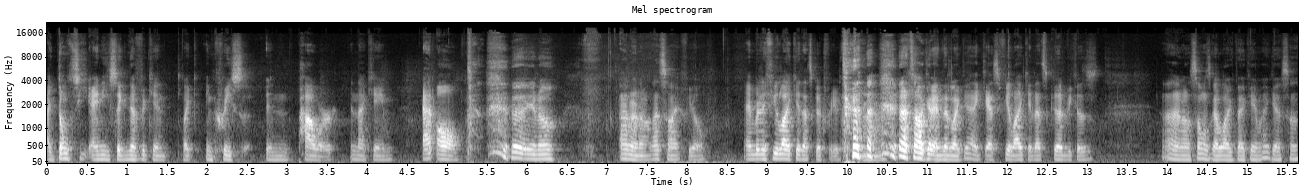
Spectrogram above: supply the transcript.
I don't see any significant like increase in power in that game at all. you know, I don't know. That's how I feel. And but if you like it, that's good for you. that's how I could end it. Like, yeah, I guess if you like it, that's good because I don't know. Someone's gotta like that game, I guess, huh?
